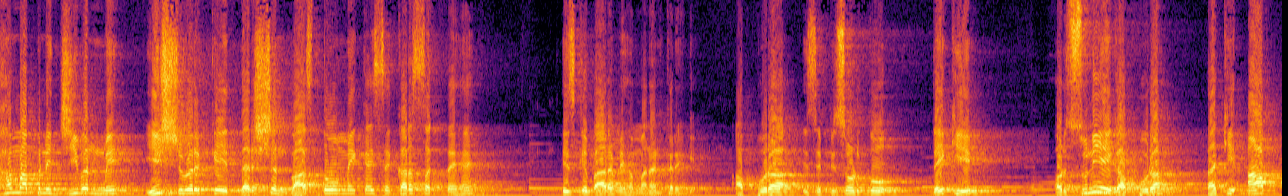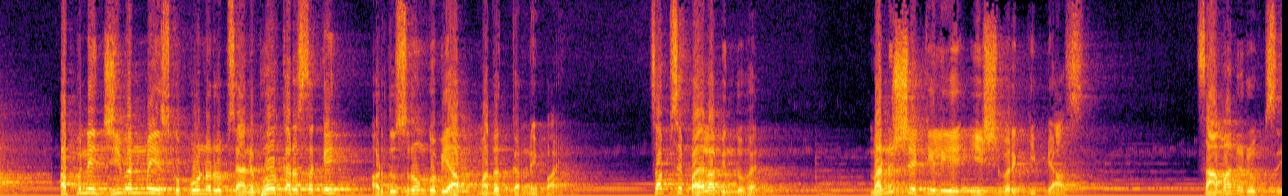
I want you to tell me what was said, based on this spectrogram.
हम अपने जीवन में ईश्वर के दर्शन वास्तव में कैसे कर सकते हैं, इसके बारे में हम मनन करेंगे। आप पूरा इस एपिसोड को देखिए और सुनिएगा पूरा, ताकि आप अपने जीवन में इसको पूर्ण रूप से अनुभव कर सके और दूसरों को भी आप मदद करने पाए। सबसे पहला बिंदु है मनुष्य के लिए ईश्वर की प्यास। सामान्य रूप से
